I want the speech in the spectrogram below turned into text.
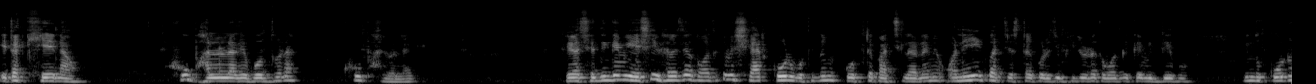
এটা খেয়ে নাও। খুব ভালো লাগে বন্ধুরা, খুব ভালো লাগে। এবার সেদিনকে আমি এসেই ভেবেছিলাম তোমাদেরকে আমি শেয়ার করব, কিন্তু আমি করতে পারছিলাম না, আমি অনেকবার চেষ্টা করেছি ভিডিওটা তোমাদেরকে আমি দেবো, কিন্তু কোনো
